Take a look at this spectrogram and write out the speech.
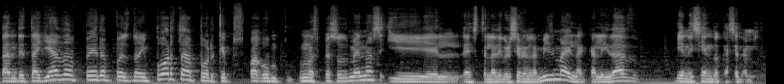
tan detallado, pero pues no importa porque pues, pago unos pesos menos y este, la diversión es la misma y la calidad viene siendo casi la misma.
